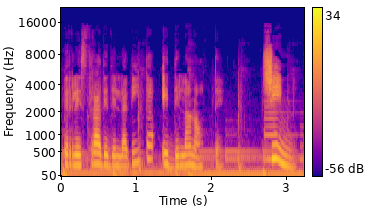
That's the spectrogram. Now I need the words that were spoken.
per le strade della vita e della notte. Cin!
